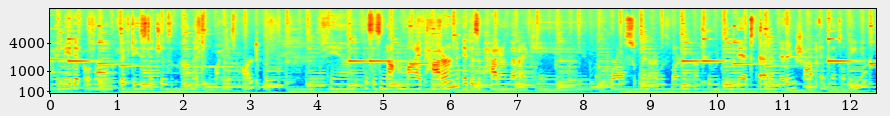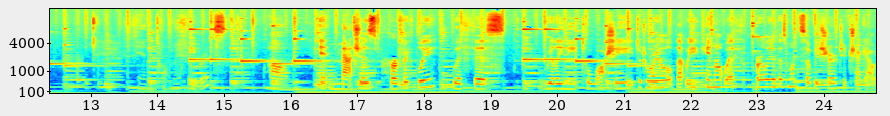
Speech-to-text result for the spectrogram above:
I made it along 50 stitches on its widest part. And this is not my pattern, it is a pattern that I came across when I was learning how to knit at a knitting shop in Pennsylvania. Matches perfectly with this really neat Tawashi tutorial that we came out with earlier this month, so be sure to check out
